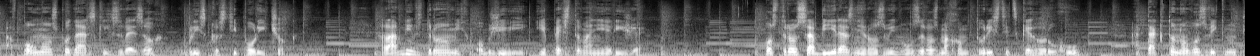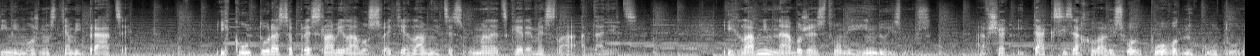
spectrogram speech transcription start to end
a v polnohospodárskych zväzoch v blízkosti políčok. Hlavným zdrojom ich obživy je pestovanie ríže. Ostrov sa výrazne rozvinul s rozmachom turistického ruchu a takto novozvyknutými možnosťami práce – ich kultúra sa preslavila vo svete hlavne cez umelecké remeslá a tanec. Ich hlavným náboženstvom je hinduizmus, avšak i tak si zachovali svoju pôvodnú kultúru.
